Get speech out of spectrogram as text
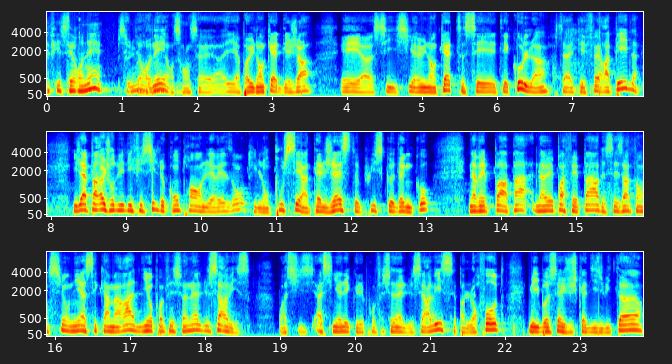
euh, c'est erroné. c'est erroné. Sait- il n'y a pas eu d'enquête déjà. Et euh, si- s'il y a eu une enquête, c'était cool. Hein. Ça a été fait rapide. Il apparaît aujourd'hui difficile de comprendre les raisons qui l'ont poussé à un tel geste, puisque Denko n'avait pas, pas n'avait pas fait part de ses intentions ni à ses camarades ni aux professionnels du service. Bon, à si- à signaler que les professionnels du service, c'est pas de leur faute, mais ils bossaient jusqu'à 18 heures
